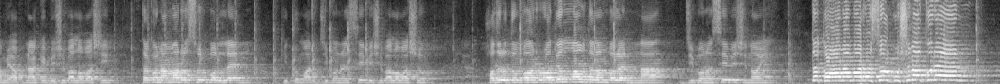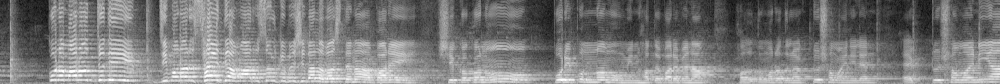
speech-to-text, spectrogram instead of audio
আমি আপনাকে বেশি ভালোবাসি। তখন আমার রসুল বললেন, কি তোমার জীবনের চেয়ে বেশি ভালোবাসো? হজরত উমর রদিয়াল্লাহ তাআলা বলেন, না, জীবনের চেয়ে বেশি নয়। তখন আমার রসুল ঘোষণা করেন, কোন মানুষ যদি জীবনের সাইতে আমার রসুলকে বেশি ভালোবাসতে না পারে, সে কখনো পরিপূর্ণ মুমিন হতে পারবে না। হজরত উমর একটু সময় নিলেন একটু সময় নিয়া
